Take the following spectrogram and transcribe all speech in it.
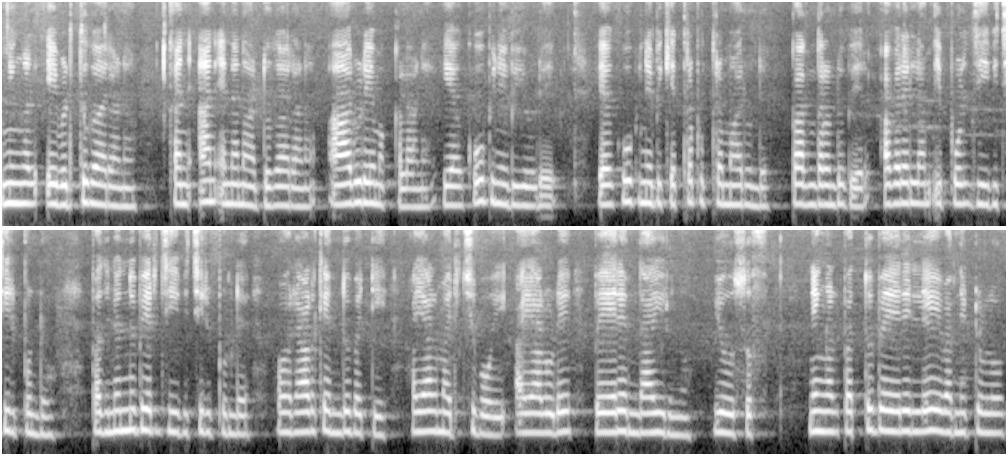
നിങ്ങൾ എവിടുത്തുകാരാണ്? കൻആൻ എന്ന നാട്ടുകാരാണ്. ആരുടെ മക്കളാണ്? യാക്കൂബ് നബിയുടെ. യാക്കൂബ് നബിക്ക് എത്ര പുത്രന്മാരുണ്ട്? പന്ത്രണ്ട് പേർ. അവരെല്ലാം ഇപ്പോൾ ജീവിച്ചിരിപ്പുണ്ടോ? പതിനൊന്ന് പേർ ജീവിച്ചിരിപ്പുണ്ട്. ഒരാൾക്ക് എന്തു പറ്റി? അയാൾ മരിച്ചുപോയി. അയാളുടെ പേരെന്തായിരുന്നു? യൂസുഫ്. നിങ്ങൾ പത്തുപേരല്ലേ വന്നിട്ടുള്ളൂ.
